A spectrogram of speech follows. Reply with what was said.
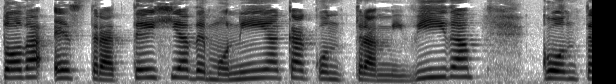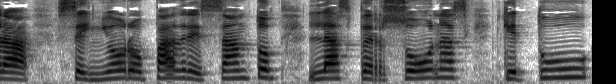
toda estrategia demoníaca contra mi vida, contra, Señor, oh Padre Santo, las personas que tú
